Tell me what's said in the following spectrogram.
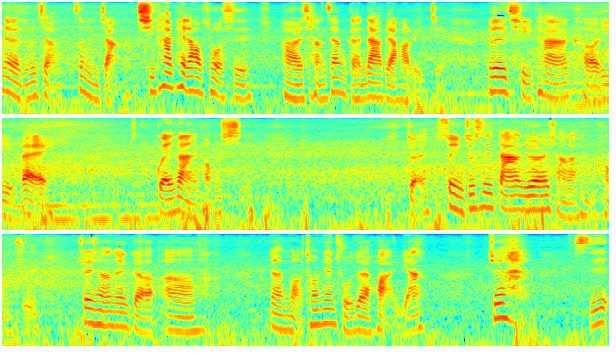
那个怎么讲？这么讲，其他配套措施，好讲这样可能大家比较好理解，或者其他可以被规范的东西。对，所以你就是大家就会想的很恐惧，就像那个呃，那什么通天除罪化一样，就是实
